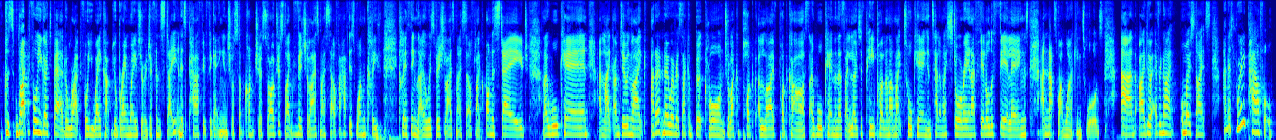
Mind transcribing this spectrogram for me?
because right before you go to bed or right before you wake up, your brain waves are a different state and it's perfect for getting into your subconscious. So I'll just like visualize myself. I have this one clear, clear thing that I always visualize myself like on a stage and I walk in and like I'm doing like, I don't know whether it's like a book launch or like a pod, a live podcast. I walk in and there's like loads of people and I'm like talking and telling my story and I feel all the feelings and that's what I'm working towards. And I do it every night or most nights and it's really powerful.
